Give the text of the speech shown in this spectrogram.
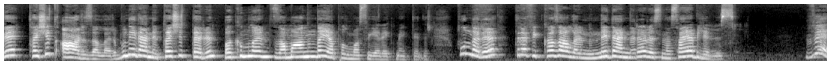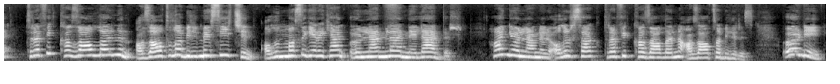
ve taşıt arızaları. Bu nedenle taşıtların bakımlarının zamanında yapılması gerekmektedir. Bunları trafik kazalarının nedenleri arasında sayabiliriz. Ve trafik kazalarının azaltılabilmesi için alınması gereken önlemler nelerdir? Hangi önlemleri alırsak trafik kazalarını azaltabiliriz? Örneğin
